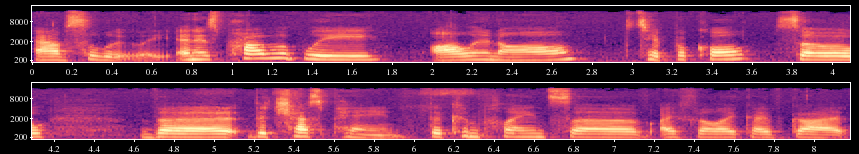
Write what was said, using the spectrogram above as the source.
absolutely. And it's probably all in all typical. So the the chest pain, the complaints of I feel like I've got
